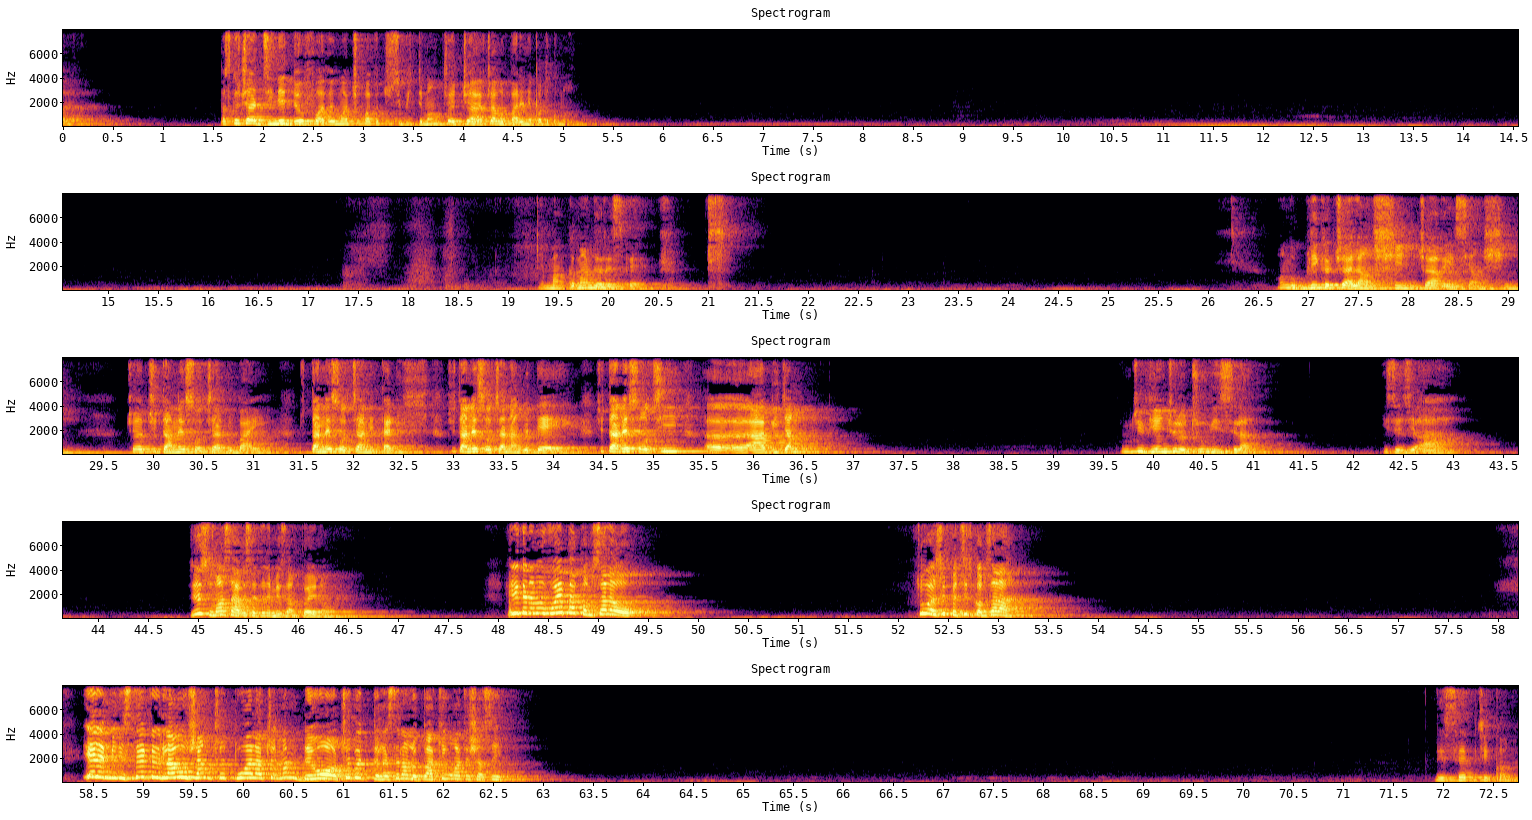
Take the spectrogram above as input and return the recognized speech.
Parce que tu as dîné deux fois avec moi, tu crois que tu subitement, tu, tu, vas me parler n'importe comment. Un manquement de respect. On oublie que tu es allé en Chine, tu as réussi en Chine. Tu t'en es sorti à Dubaï, tu t'en es sorti en Italie, tu t'en es sorti en Angleterre, tu t'en es sorti euh, à Abidjan. Comme tu viens, tu le trouves ici là. Il se dit, ah. J'ai souvent ça avec certains de mes employés, non? Il dit que ne me voyez pas comme ça là-haut. Tu vois, je suis petite comme ça là. Il y a les ministères que là où j'entre, toi, là, tu même dehors, tu veux te rester dans le parking, on va te chasser. Decepticon.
